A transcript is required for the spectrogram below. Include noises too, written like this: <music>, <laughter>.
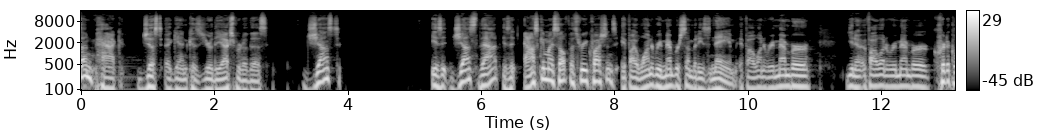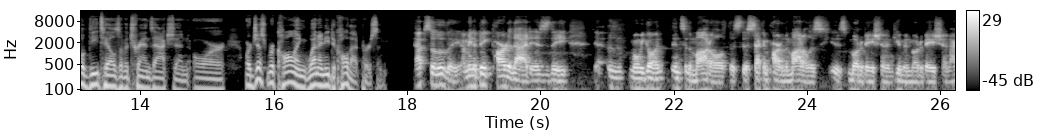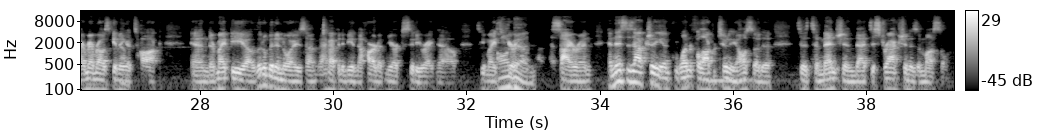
Let's unpack just again, because you're the expert of this. Just is it just that? Is it asking myself the three questions? If I want to remember somebody's name, if I want to remember, you know, if I want to remember critical details of a transaction or or just recalling when I need to call that person. Absolutely. I mean, a big part of that is the when we go into the model. This the second part of the model is is motivation and human motivation. I remember I was giving a talk and there might be a little bit of noise. Um, I happen to be in the heart of New York City right now, so you might All hear a, a, siren. And this is actually a wonderful opportunity also to, to, to mention that distraction is a muscle,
